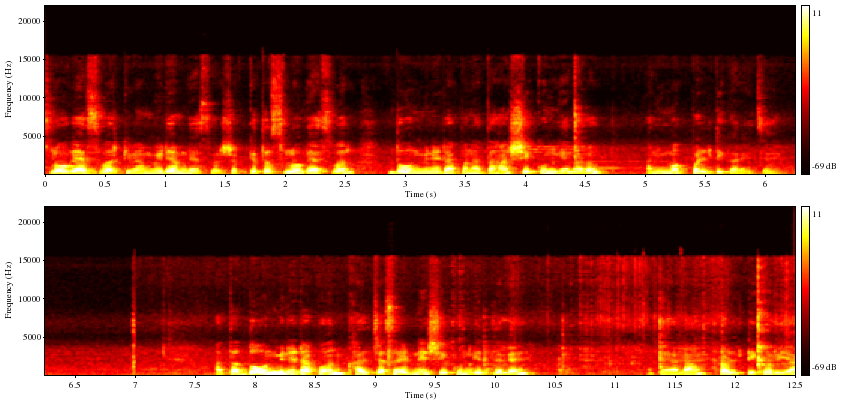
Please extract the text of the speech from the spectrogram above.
स्लो गॅसवर किंवा मिडियम गॅसवर शक्यतो स्लो गॅसवर दोन मिनिट आपण आता हा शेकून घेणार आहोत आणि मग पलटी करायचं आहे आता दोन मिनिट आपण खालच्या साईडने शेकून घेतलेलं आहे. आता ह्याला पलटी करूया.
